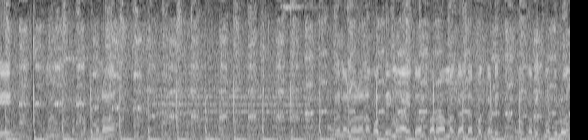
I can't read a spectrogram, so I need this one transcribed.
Sige. Paslak mo na. Ang mo na ng konti mga idol para maganda pagkabit o kabit mo gulong.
